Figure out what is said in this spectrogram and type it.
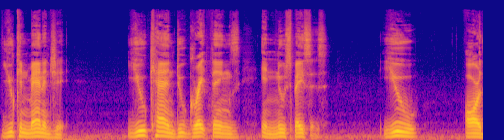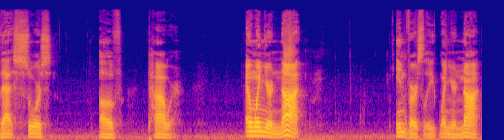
You can manage it. You can do great things in new spaces. You are that source of power. And when you're not, inversely, when you're not,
